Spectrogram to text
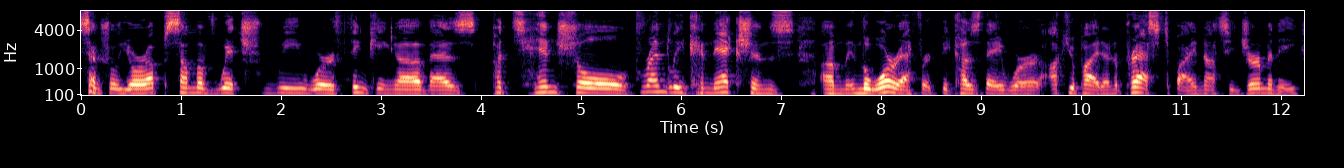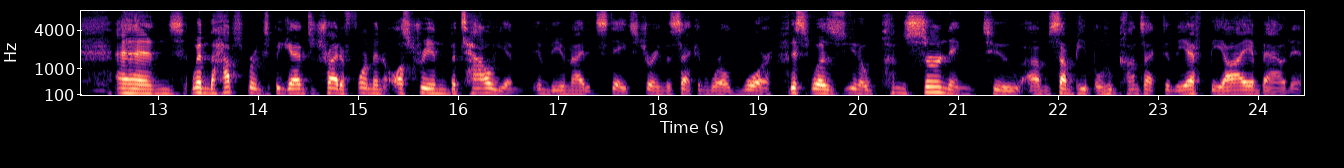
Central Europe, some of which we were thinking of as potential friendly connections um, in the war effort because they were occupied and oppressed by Nazi Germany. And when the Habsburgs began to try to form an Austrian battalion in the United States during the Second World War, this was, you know, concerning to um, some people who contacted the FBI about it.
